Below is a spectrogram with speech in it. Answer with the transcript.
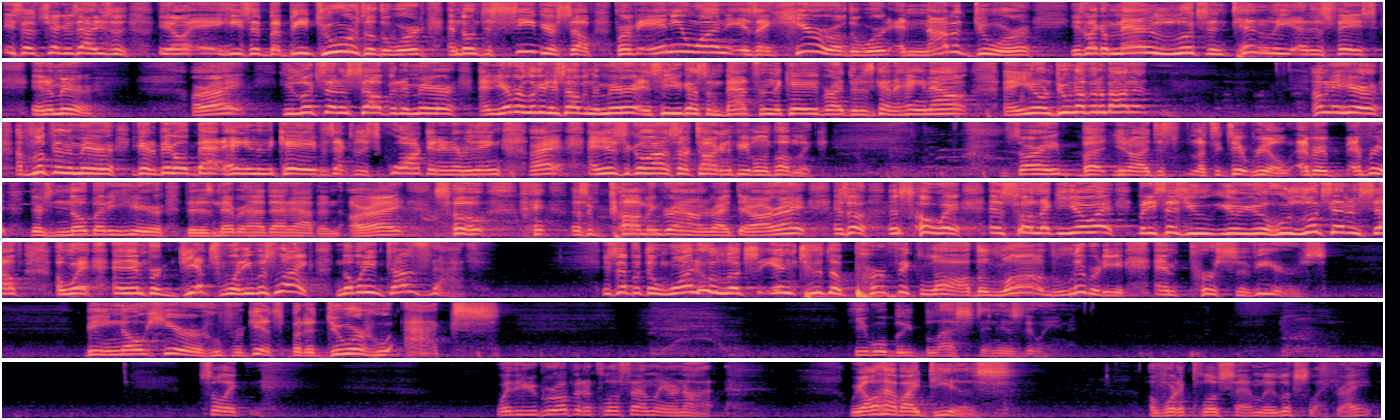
He says, check this out. He says, you know, he said, but be doers of the word and don't deceive yourself. For if anyone is a hearer of the word and not a doer, he's like a man who looks intently at his face in a mirror. All right? He looks at himself in the mirror, and you ever look at yourself in the mirror and see you got some bats in the cave, right? They're just kind of hanging out, and you don't do nothing about it? How many here, I've looked in the mirror, you got a big old bat hanging in the cave, it's actually squawking and everything, all right? And you just go out and start talking to people in public. Sorry, but you know, I just let's get real. Every every there's nobody here that has never had that happen. All right, so there's some common ground right there. All right, and so and so wait, and so like you know what? But he says you you, you who looks at himself away and then forgets what he was like. Nobody does that. He said, but the one who looks into the perfect law, the law of liberty, and perseveres, being no hearer who forgets, but a doer who acts he will be blessed in his doing. So, like, whether you grew up in a close family or not, we all have ideas of what a close family looks like, right?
